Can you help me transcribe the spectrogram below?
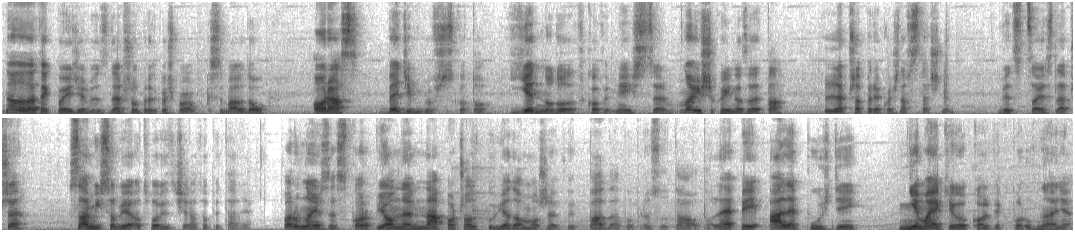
Na dodatek pojedziemy z lepszą prędkością maksymalną oraz będzie mimo wszystko to jedno dodatkowe miejsce. No i jeszcze kolejna zaleta, lepsza prędkość na wstecznym. Więc co jest lepsze? Sami sobie odpowiedzcie na to pytanie. W porównaniu ze Skorpionem, na początku wiadomo, że wypada po prostu to auto lepiej, ale później nie ma jakiegokolwiek porównania.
